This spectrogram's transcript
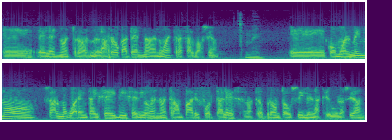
eh, Él es nuestro, la roca eterna de nuestra salvación. Eh, como el mismo Salmo 46 dice, Dios es nuestro amparo y fortaleza, nuestro pronto auxilio en la tribulación.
